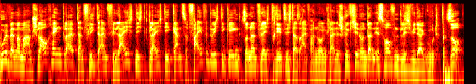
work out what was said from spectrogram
cool, wenn man mal am Schlauch hängen bleibt, dann fliegt einem vielleicht nicht gleich die ganze Pfeife durch die Gegend, sondern vielleicht dreht sich das einfach nur ein kleines Stückchen und dann ist hoffentlich wieder gut. So,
